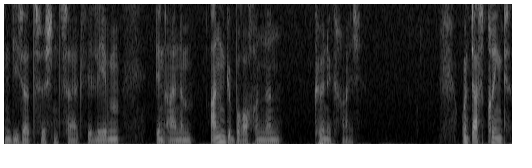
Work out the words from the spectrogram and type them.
in dieser Zwischenzeit. Wir leben in einem angebrochenen Königreich. Und das bringt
